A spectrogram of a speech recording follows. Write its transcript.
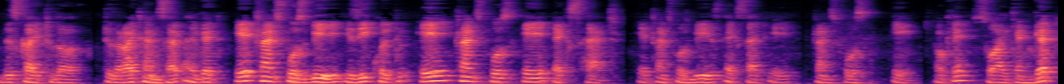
this guy to the to the right hand side I get A transpose B is equal to A transpose A x hat. A transpose B is x hat A transpose A. Okay, so I can get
